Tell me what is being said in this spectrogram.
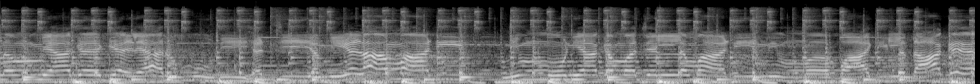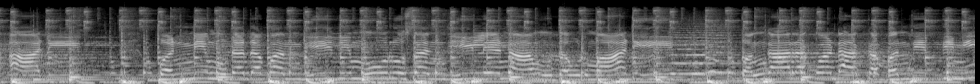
ನಮ್ಯಾಗ ಗೆಳೆಯರು ಕೂಡಿ ಹೆಜ್ಜಿಯ ಮೇಳ ಮಾಡಿ, ನಿಮ್ಮೋನ್ಯಾಗ ಮಜಲ್ಲ ಮಾಡಿ, ನಿಮ್ಮ ಬಾಗಿಲದಾಗ ಆಡಿ. ಬನ್ನಿ ಮುಡದ ಬಂದೀವಿ ಮೂರು ಸಂಜೀಲೆ ನಾವು ದೌಡ್ ಮಾಡಿ. ಬಂಗಾರ ಕೊಂಡಾಕ ಬಂದಿದ್ದೀನಿ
